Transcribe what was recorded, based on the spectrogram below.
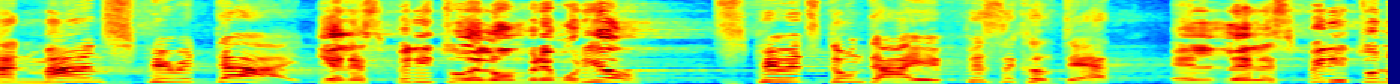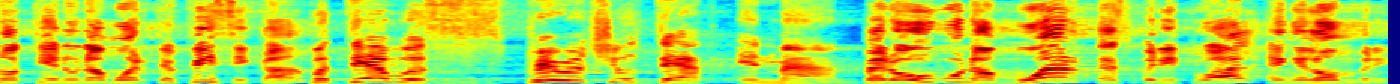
and man's spirit died. y el espíritu del hombre murió. Spirits don't die a physical death, El, el espíritu no tiene una muerte física, but there was spiritual death in man, pero hubo una muerte espiritual en el hombre.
